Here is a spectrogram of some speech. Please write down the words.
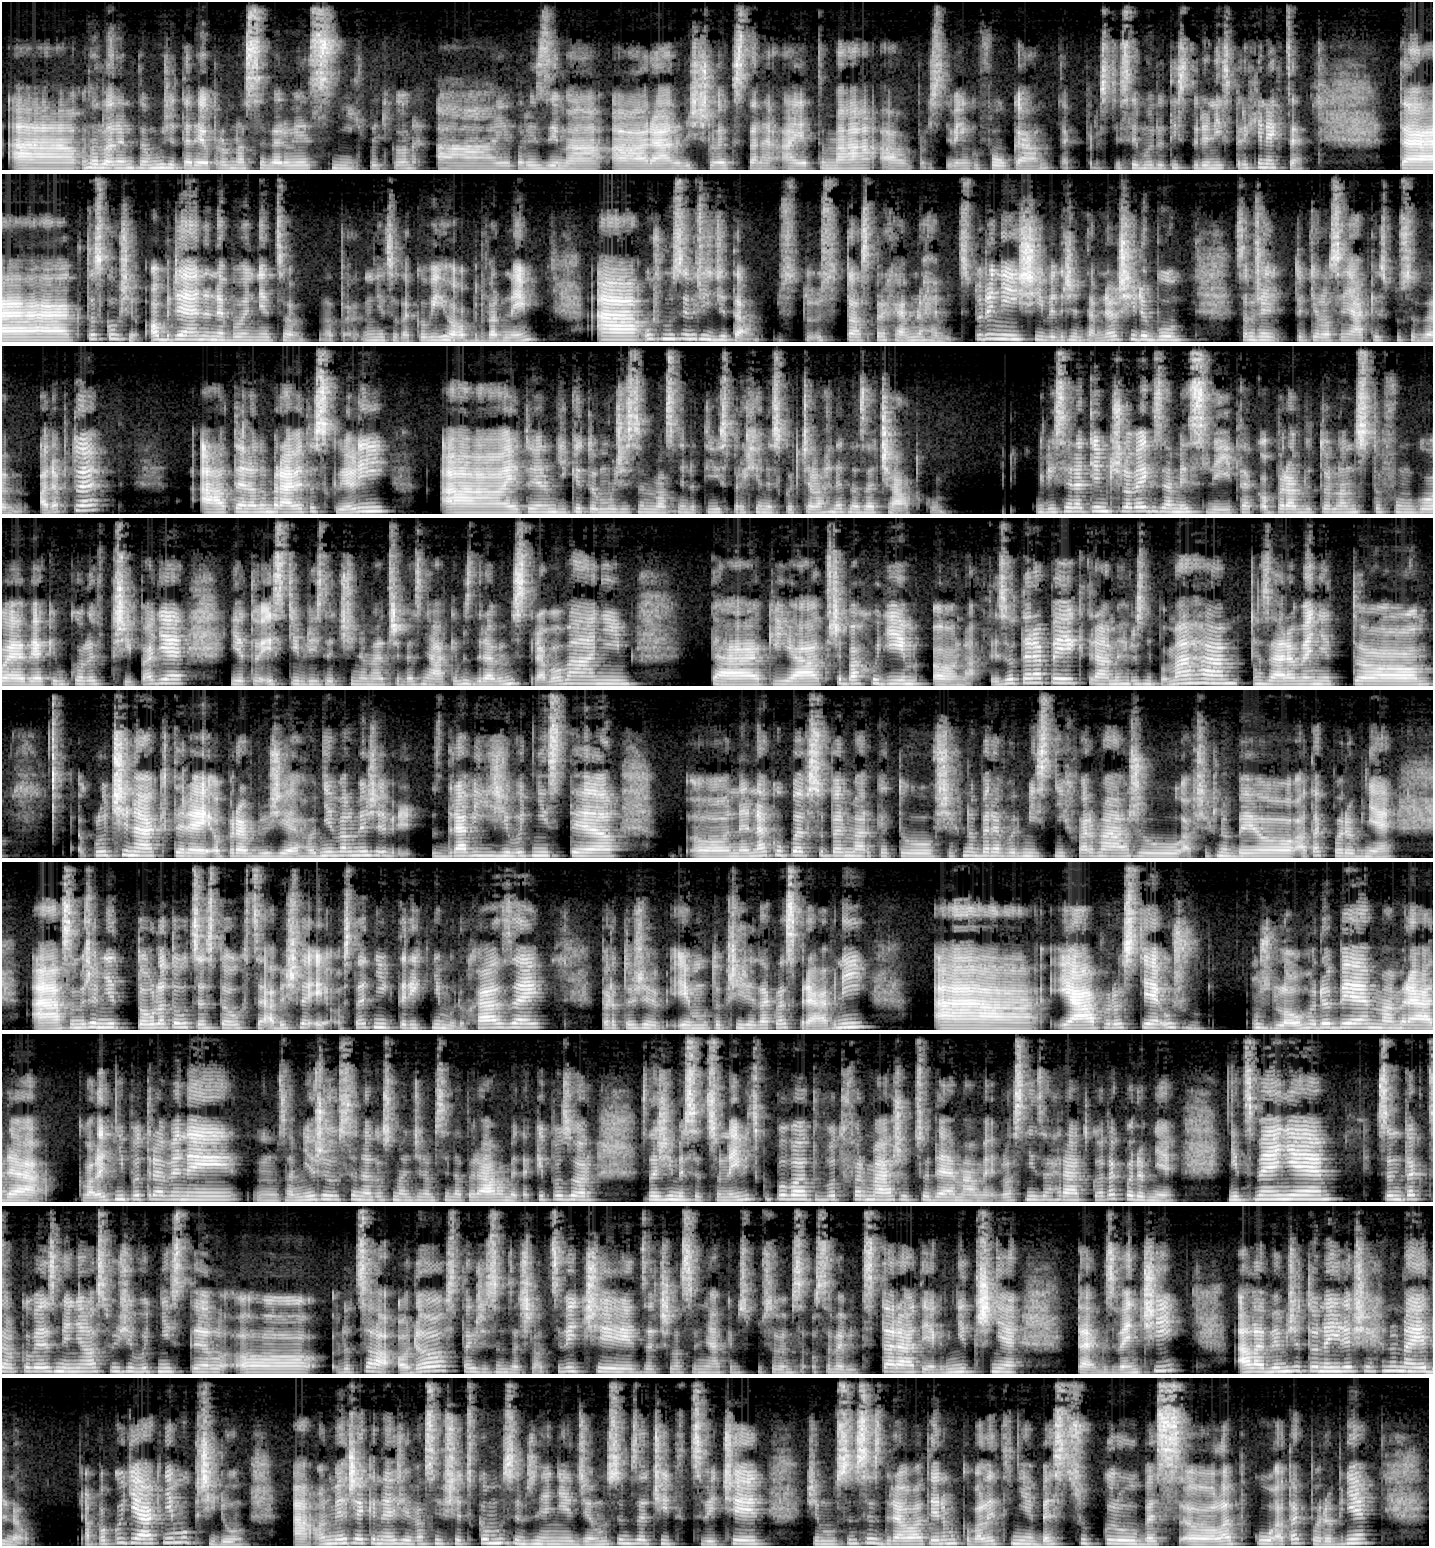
A vzhledem k tomu, že tady opravdu na severu je sníh teď a je tady zima a ráno, když člověk stane a je tma a prostě venku fouká, tak prostě si mu do té studené sprchy nechce tak to zkouším obden nebo něco, no něco takového ob dva dny. A už musím říct, že ta, ta sprcha je mnohem víc studenější, vydržím tam delší dobu. Samozřejmě to tělo se nějakým způsobem adaptuje a to je na tom právě to skvělý. A je to jenom díky tomu, že jsem vlastně do té sprchy neskočila hned na začátku. Když se nad tím člověk zamyslí, tak opravdu tohle to funguje v jakýmkoliv případě. Je to i s tím, když začínáme třeba s nějakým zdravým stravováním, tak já třeba chodím na fyzoterapii, která mi hrozně pomáhá. Zároveň je to klučina, který opravdu žije hodně velmi zdravý životní styl, nenakupuje v supermarketu, všechno bere od místních farmářů a všechno bio a tak podobně. A samozřejmě touhletou cestou chce, aby šli i ostatní, kteří k němu docházejí, protože jemu to přijde takhle správný. A já prostě už, už dlouhodobě mám ráda kvalitní potraviny, mm, zaměřuju se na to, s manželem si na to dáváme taky pozor, snažíme se co nejvíc kupovat od farmářů, co jde, máme vlastní zahrádku a tak podobně. Nicméně jsem tak celkově změnila svůj životní styl o, docela o dost, takže jsem začala cvičit, začala jsem nějakým způsobem se o sebe víc starat, jak vnitřně, tak zvenčí, ale vím, že to nejde všechno najednou. A pokud já k němu přijdu a on mi řekne, že vlastně všecko musím změnit, že musím začít cvičit, že musím se zdravovat jenom kvalitně, bez cukru, bez uh, lepku a tak podobně,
